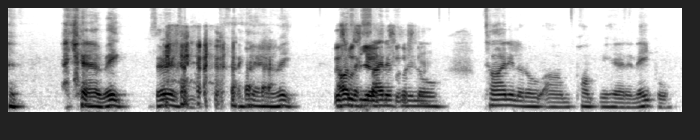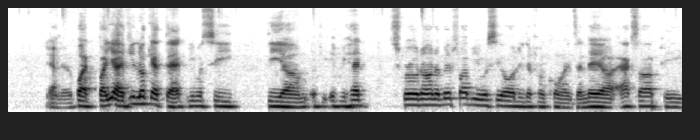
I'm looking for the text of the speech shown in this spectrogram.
I can't wait. Seriously, I can't wait. This I was, was excited this was for the the little tiny little um pump we had in April. Yeah. You know, but but yeah, if you look at that, you will see the um if you, if you had scrolled on a bit, Fab, you will see all the different coins, and they are XRP,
